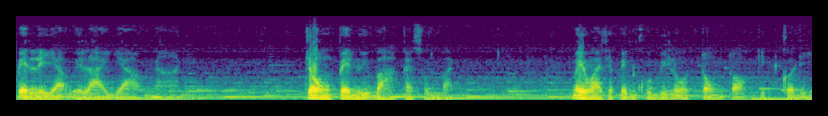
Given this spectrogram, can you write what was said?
เป็นระยะเวลายาวนาน จงเป็นวิบากสมบัติ ไม่ว่าจะเป็นคุณวิโรธตรงต่อกิจก็ดี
